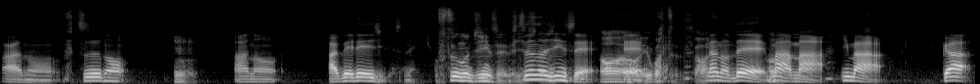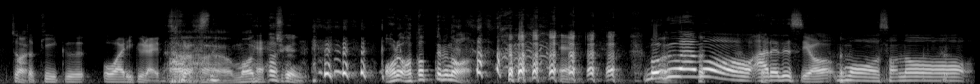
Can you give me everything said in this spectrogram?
あの普通のす。うん。あのアベレージですね。普通の人生でいいですか、普通の人生。ああ、ええ。よかったです。はい。なので、はい。まあまあ今がちょっとはい。ピーク終わりぐらいのはいまあええ。確かに。あれ当たってるな。ええ。僕はもうあれですよ。もうその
